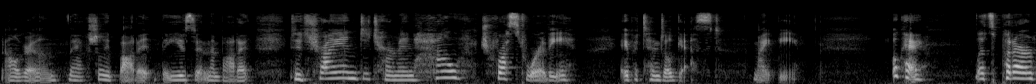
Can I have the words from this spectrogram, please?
an algorithm. They actually bought it. They used it and then bought it to try and determine how trustworthy a potential guest might be. Okay, let's put our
